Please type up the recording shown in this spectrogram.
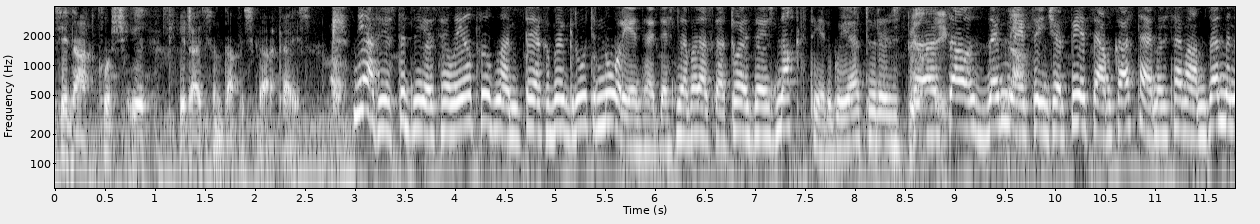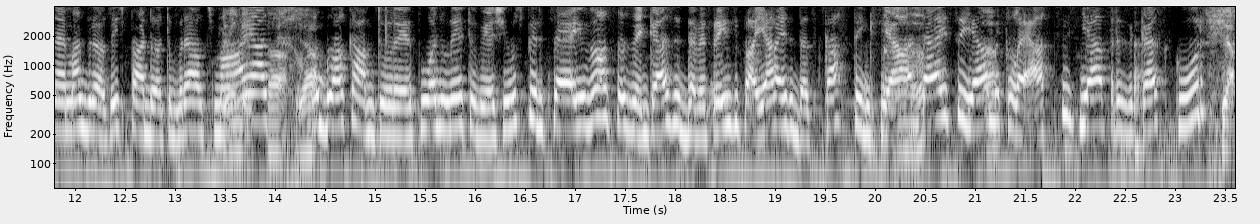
zināt, kurš ir tīrais un dabiskākais. Nu Jā, tajos tirdzījos jau liela problēma tajā, ka vajag grūti norientēties. Jā, varās, kā tu aizdeji uz naktas tirgu. Ja? Tur ir Pilnīgi. savs zemnieciņš ar piecām kastēm, ar savām zemenēm, atbrauc izpārdot un brauc mājās. tā, jā. un blakām tur ir poļu lietuviešu uzpircēji. un Vēl sazina, kas ir tev ir principā jāveic tāds kastings, jātaisa, jāmeklē acis, jāprasa, kas kur. Jā,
